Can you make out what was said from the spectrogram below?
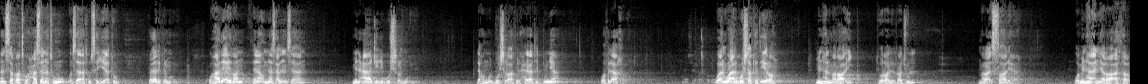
من سرته حسنته وساءته سيئته فذلك المؤمن. وهذه أيضا ثناء الناس على الإنسان من عاجل بشرى المؤمن. لهم البشرى في الحياة الدنيا وفي الآخرة. وأنواع البشرى كثيرة منها المرائي ترى للرجل المرائي الصالحة ومنها أن يرى أثر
